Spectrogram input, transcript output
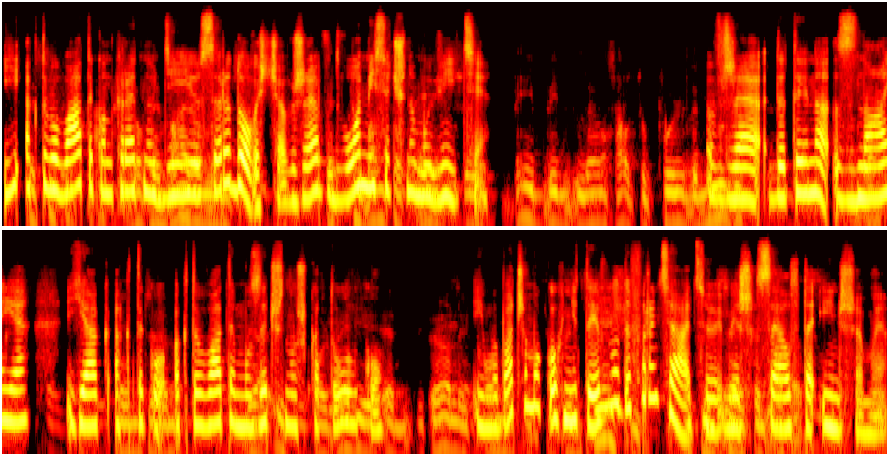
і активувати конкретну дію середовища вже в двомісячному віці. Вже дитина знає, як активувати музичну шкатулку, і ми бачимо когнітивну диференціацію між селф та іншими.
